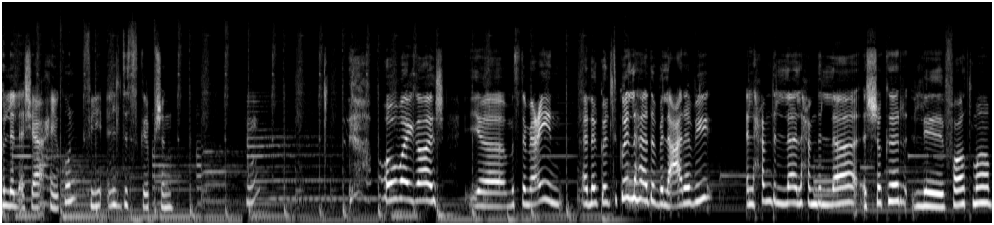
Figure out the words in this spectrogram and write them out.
كل الأشياء حيكون في ال description. oh my gosh يا مستمعين أنا قلت كل هذا بالعربي. الحمد لله الحمد لله الشكر لفاطمة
